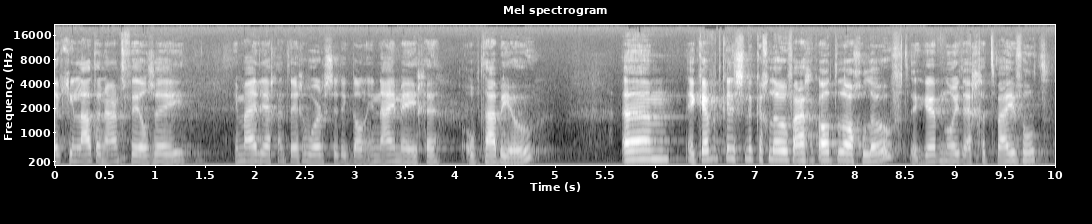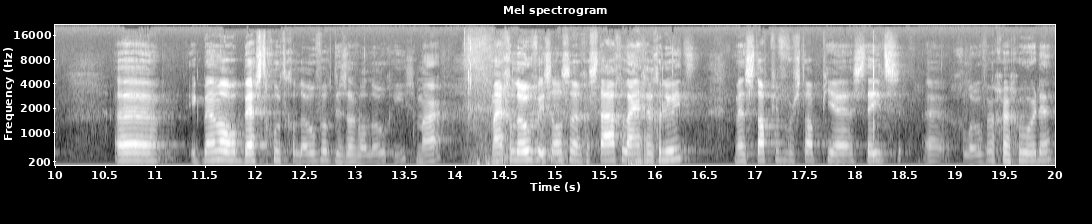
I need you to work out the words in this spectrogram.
ik ging later naar het VLC in Meidrecht en tegenwoordig zit ik dan in Nijmegen op het HBO. Um, ik heb het christelijke geloof eigenlijk altijd al geloofd. Ik heb nooit echt getwijfeld. Uh, ik ben wel best goed gelovig, dus dat is wel logisch. Maar mijn geloof is als een gestage lijn gegroeid. Ik ben stapje voor stapje steeds geloviger geworden.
